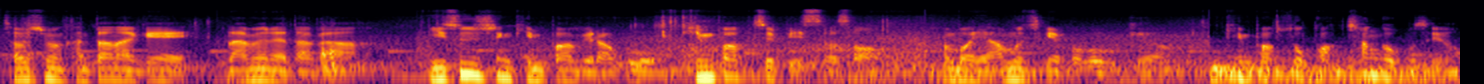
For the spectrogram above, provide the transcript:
잠시만 간단하게 라면에다가 이순신 김밥이라고 김밥집이 있어서 한번 야무지게 먹어볼게요. 김밥 속 꽉 찬 거 보세요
